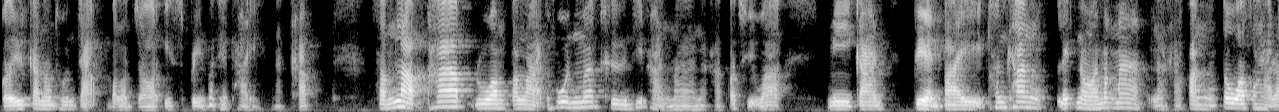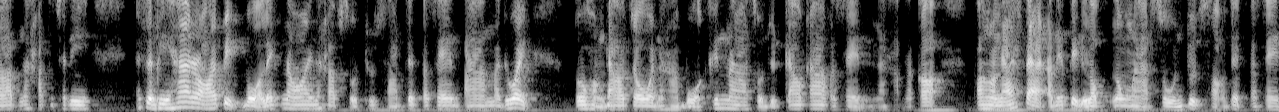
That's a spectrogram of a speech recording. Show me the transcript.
กลยุทธ์การลงทุนจากบลจอีสปริงประเทศไทยนะครับสำหรับภาพรวมตลาดหุ้นเมื่อคืนที่ผ่านมานะครับ ก็ถือว่ามีการ เปลี่ยนไปค่อนข้างเล็กน้อยมากๆนะครับฝั่งของตัวสหรัฐนะครับดัชนี S&P 500 ปิดบวกเล็กน้อยนะครับ 0.37%ตามมาด้วยตัวของดาวโจนส์นะครับบวกขึ้นมา 0.99%นะครับแล้วก็ฝั่งของ NASDAQ อันนี้ติดลบลงมา 0.27%น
